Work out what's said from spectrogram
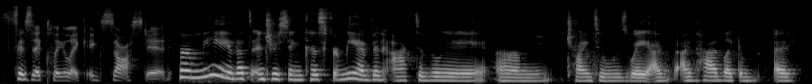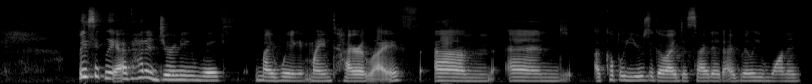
physically like exhausted. For me that's interesting because for me i've been actively um trying to lose weight. I've, I've had like a, a basically i've had a journey with my weight my entire life. Um, and a couple years ago, I decided I really wanted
